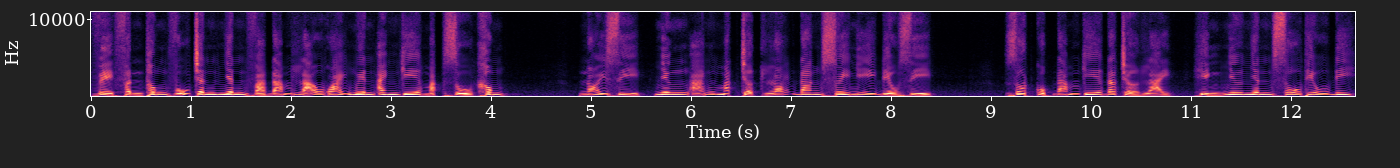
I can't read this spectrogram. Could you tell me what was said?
Về phần thông vũ chân nhân và đám lão quái nguyên anh kia mặc dù không. Nói gì nhưng áng mắt chợt lóe đang suy nghĩ điều gì. Rốt cuộc đám kia đã trở lại. Hình như nhân số thiếu đi.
